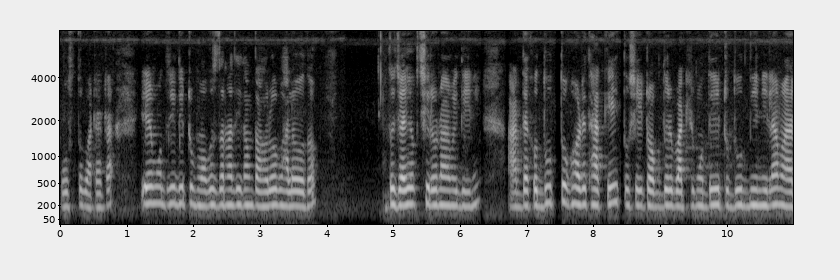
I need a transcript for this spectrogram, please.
পোস্ত বাটাটা। এর মধ্যে যদি একটু মগজদানা দিতাম তাহলেও ভালো হতো। তো যাই হোক ছিল না আমি দিইনি। আর দেখো, দুধ তো ঘরে থাকেই, তো সেই টক দইয়ের বাটির মধ্যে একটু দুধ দিয়ে নিলাম আর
